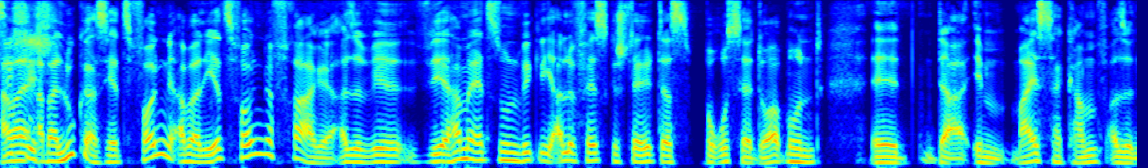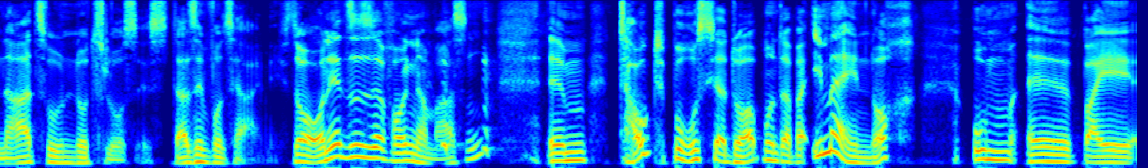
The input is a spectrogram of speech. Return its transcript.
Aber, aber Lukas, jetzt folgende, aber jetzt folgende Frage. Also wir, wir haben ja jetzt nun wirklich alle festgestellt, dass Borussia Dortmund äh, da im Meisterkampf also nahezu nutzlos ist. Da sind wir uns ja einig. So, und jetzt ist es ja folgendermaßen. ähm, taugt Borussia Dortmund aber immerhin noch, um äh, bei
